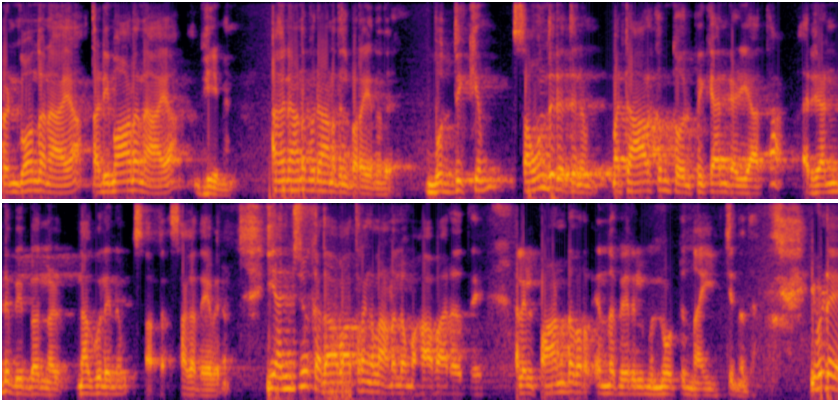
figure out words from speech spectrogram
പെൺകോന്തനായ തടിമാടനായ ഭീമൻ. അങ്ങനെയാണ് പുരാണത്തിൽ പറയുന്നത്. ബുദ്ധിക്കും സൗന്ദര്യത്തിനും മറ്റാർക്കും തോൽപ്പിക്കാൻ കഴിയാത്ത രണ്ട് ബിംബങ്ങൾ നകുലനും സഹദേവനും. ഈ അഞ്ചു കഥാപാത്രങ്ങളാണല്ലോ മഹാഭാരതത്തെ അല്ലെങ്കിൽ പാണ്ഡവർ എന്ന പേരിൽ മുന്നോട്ട് നയിക്കുന്നത്. ഇവിടെ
